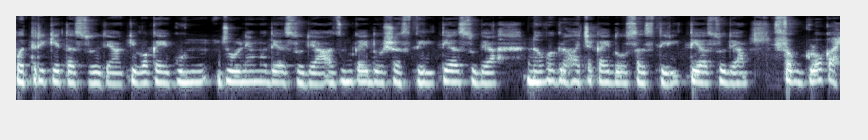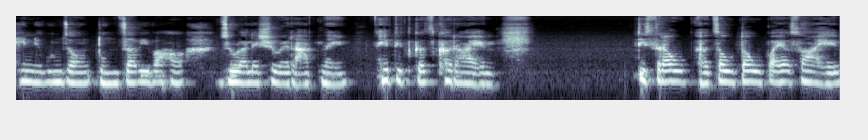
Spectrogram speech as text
पत्रिकेत असू द्या किंवा काही गुण जुळण्यामध्ये असू द्या अजून काही दोष असतील ते असू द्या नवग्रहाचे काही दोष असतील ते असू द्या सगळं काही निघून जाऊन तुमचा विवाह जुळाल्याशिवाय राहत नाही. हे तितकंच खरं आहे. तिसरा उप चौथा उपाय असा आहे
